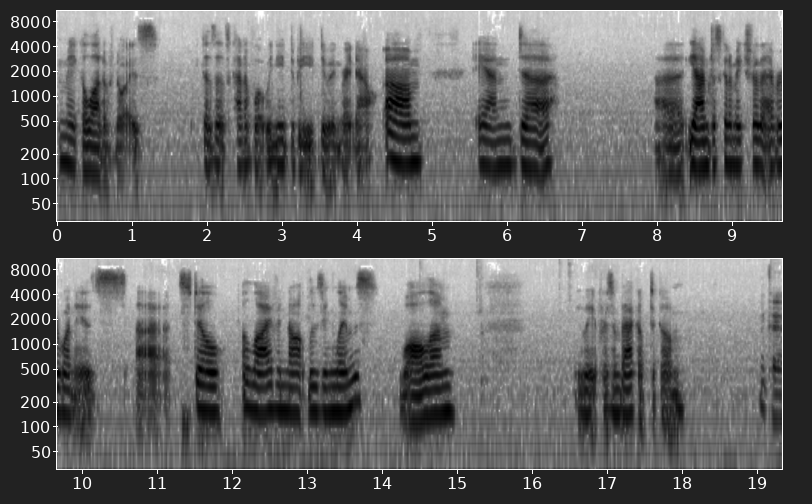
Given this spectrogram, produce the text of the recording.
make a lot of noise because that's kind of what we need to be doing right now. Um, and uh, uh, yeah, I'm just gonna make sure that everyone is uh, still alive and not losing limbs while um we wait for some backup to come. okay.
